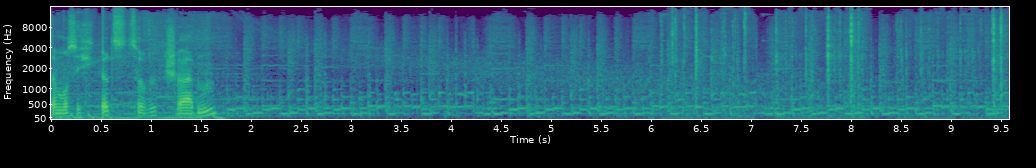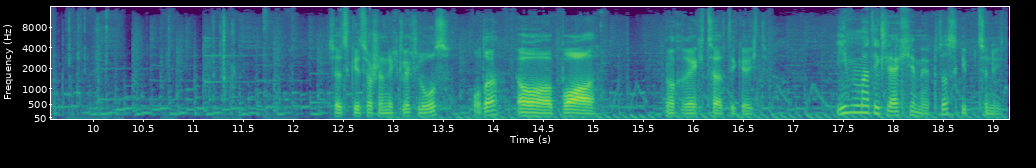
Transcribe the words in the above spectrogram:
da muss ich kurz zurückschreiben. So, jetzt geht's wahrscheinlich gleich los, oder? Oh, boah, noch rechtzeitig echt. Immer die gleiche Map, das gibt's ja nicht.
